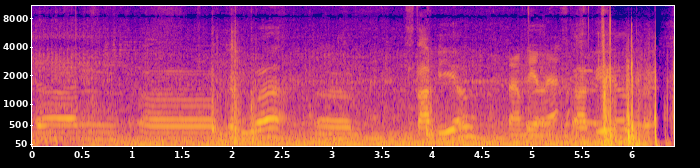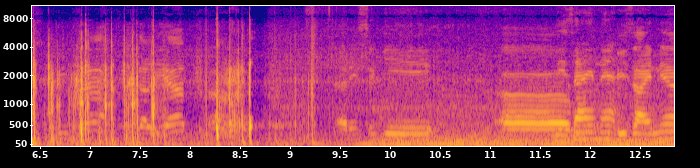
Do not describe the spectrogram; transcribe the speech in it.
Dan eh, kedua eh, stabil, Stabil ya. stabil terus juga kita lihat eh, dari segi eh, Desainnya. desainnya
